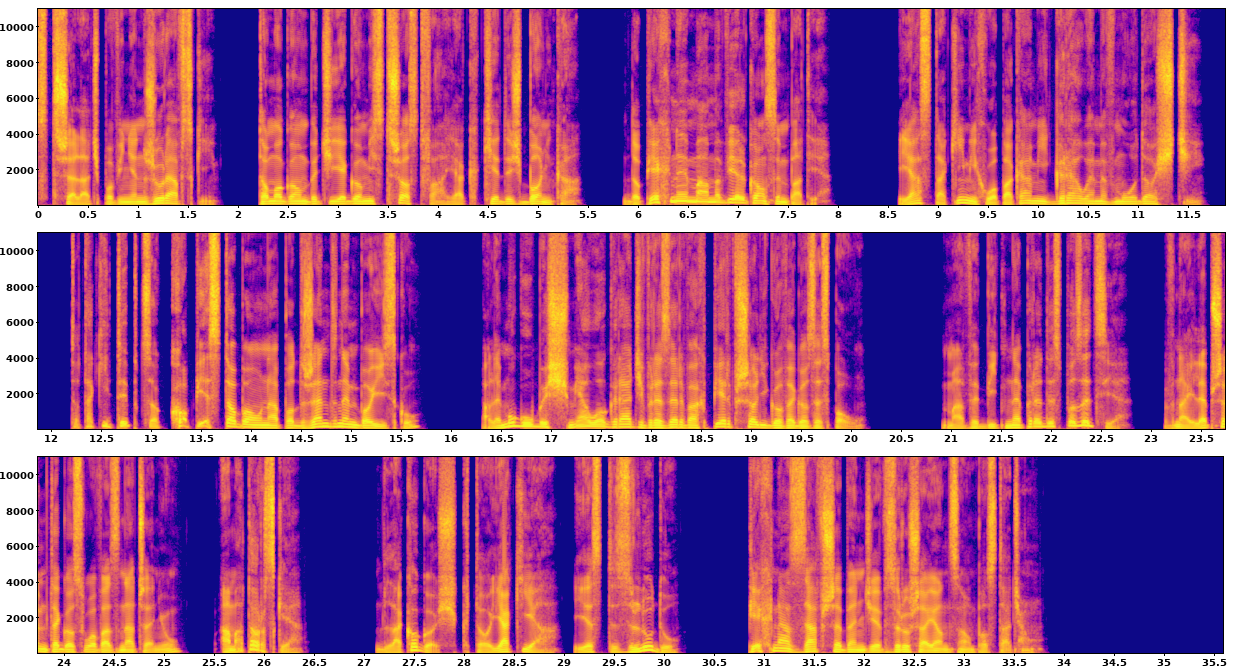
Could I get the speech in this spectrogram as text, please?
Strzelać powinien Żurawski. To mogą być jego mistrzostwa, jak kiedyś Bońka. Do Piechny mam wielką sympatię. Ja z takimi chłopakami grałem w młodości. To taki typ, co kopie z tobą na podrzędnym boisku, ale mógłby śmiało grać w rezerwach pierwszoligowego zespołu. Ma wybitne predyspozycje w najlepszym tego słowa znaczeniu amatorskie. Dla kogoś, kto jak ja jest z ludu, Piechna zawsze będzie wzruszającą postacią.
